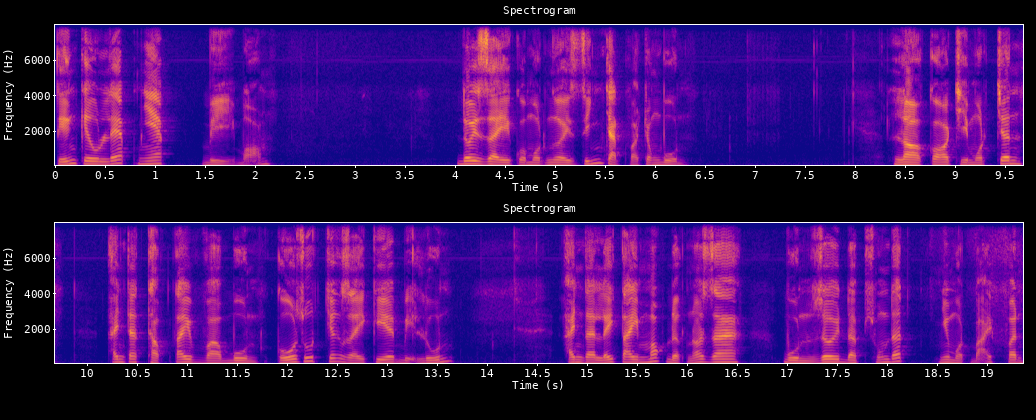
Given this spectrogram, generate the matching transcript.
tiếng kêu lép nhép, bì bõm. Đôi giày của một người dính chặt vào trong bùn. Lò cò chỉ một chân, anh ta thọc tay vào bùn cố rút chiếc giày kia bị lún. Anh ta lấy tay móc được nó ra, bùn rơi đập xuống đất như một bãi phân.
